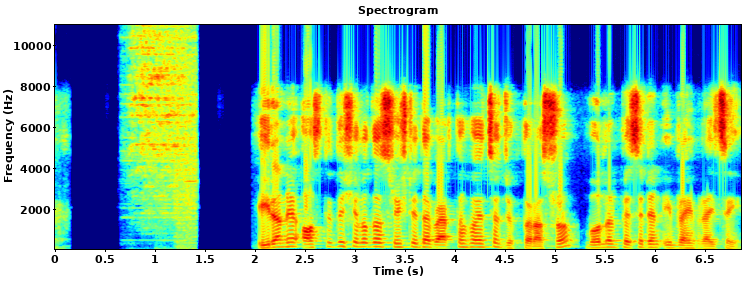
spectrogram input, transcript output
ইরানে অস্থিতিশীলতা সৃষ্টিতে ব্যর্থ হয়েছে যুক্তরাষ্ট্র, বললেন প্রেসিডেন্ট ইব্রাহিম রাইসি।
